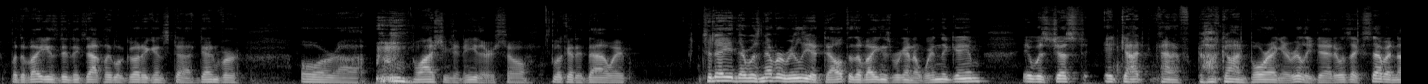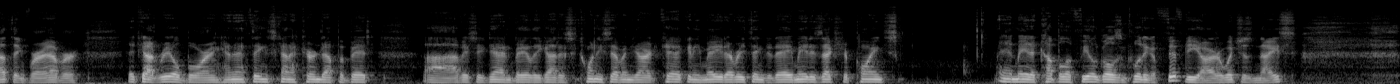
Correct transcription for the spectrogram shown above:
But the Vikings didn't exactly look good against uh, Denver or uh, Washington either. So look at it that way. Today, there was never really a doubt that the Vikings were going to win the game. It was just, it got kind of doggone boring. It really did. It was like 7 nothing forever. It got real boring. And then things kind of turned up a bit. Uh, obviously, Dan Bailey got his 27 yard kick and he made everything today, made his extra points, and made a couple of field goals, including a 50 yarder, which is nice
